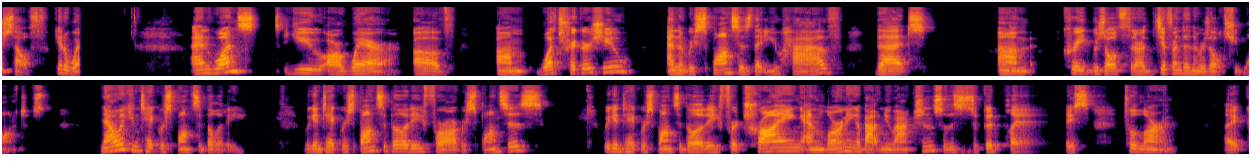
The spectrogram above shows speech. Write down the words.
yourself? Get aware. And once you are aware of um, what triggers you and the responses that you have that um, create results that are different than the results you want. Now we can take responsibility. We can take responsibility for our responses. We can take responsibility for trying and learning about new actions. So, this is a good place to learn. Like,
